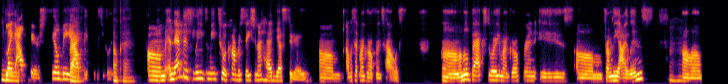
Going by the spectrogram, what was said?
You like mean, out there, still be right. out there, basically. Okay. Um, and that just leads me to a conversation I had yesterday. Um, I was at my girlfriend's house. Um, a little backstory: my girlfriend is um from the islands. Mm-hmm. Um,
